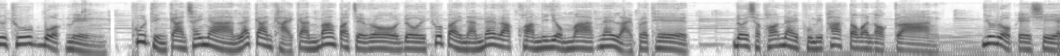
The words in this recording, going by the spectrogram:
YouTube บวกหนึ่งพูดถึงการใช้งานและการขายกันบ้างปาเจโร่โดยทั่วไปนั้นได้รับความนิยมมากในหลายประเทศ โดยเฉพาะในภูมิภาคตะวันออกกลาง ยุโรปเอเชีย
